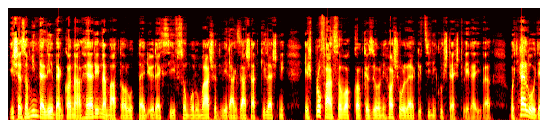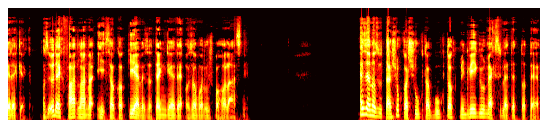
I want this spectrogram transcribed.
És ez a minden lében kanál Harry nem átaludta egy öreg szív szomorú másodvirágzását kilesni, és profán szavakkal közölni hasonlelkű cinikus testvéreivel, hogy hello gyerekek, az öreg fárlána éjszaka kievez a tengerre a zavarosba halászni. Ezen azután sokkal súgtak-búgtak, míg végül megszületett a terv.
